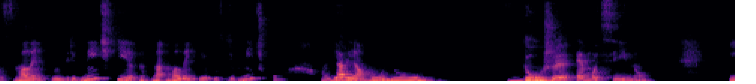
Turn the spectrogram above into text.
з маленької дрібнички, на маленьку якусь дрібничку, я реагую дуже емоційно. І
